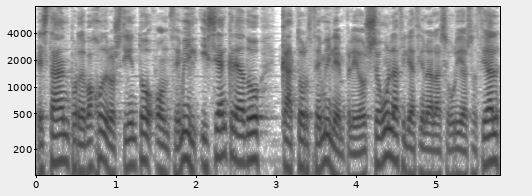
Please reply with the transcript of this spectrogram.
están por debajo de los 111.000 y se han creado 14.000 empleos. Según la afiliación a la Seguridad Social,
